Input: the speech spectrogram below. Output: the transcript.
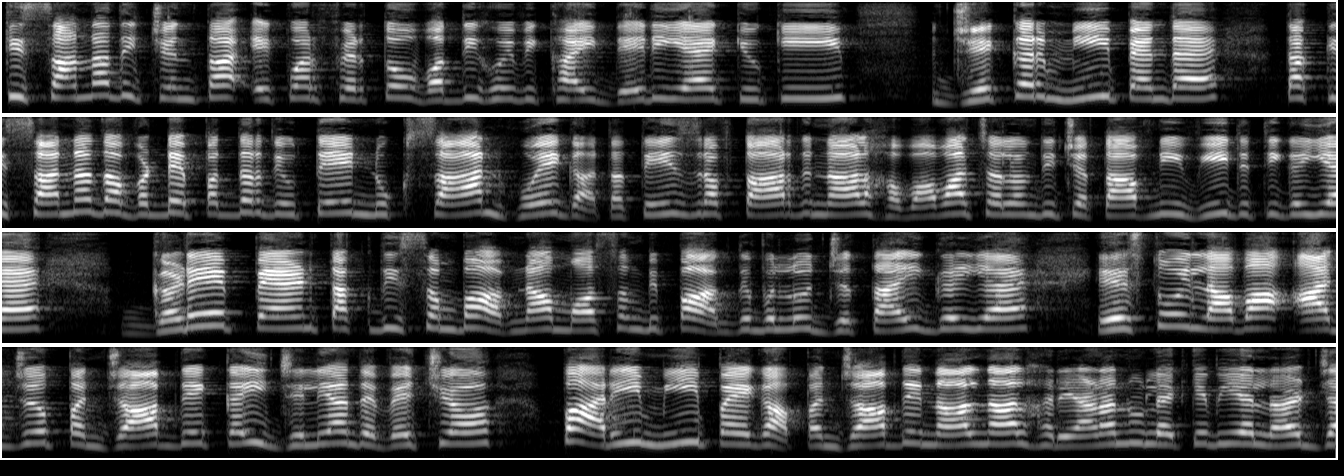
ਕਿਸਾਨਾਂ ਦੀ ਚਿੰਤਾ ਇੱਕ ਵਾਰ ਫਿਰ ਤੋਂ ਵਧੀ ਹੋਈ ਵਿਖਾਈ ਦੇ ਰਹੀ ਹੈ, ਕਿਉਂਕਿ ਜੇਕਰ ਮੀਂਹ ਪੈਂਦਾ ਹੈ, ਤਾਂ ਕਿਸਾਨਾਂ ਦਾ ਵੱਡੇ ਪੱਧਰ ਦੇ ਉੱਤੇ ਨੁਕਸਾਨ ਹੋਏਗਾ। ਤਾਂ ਤੇਜ਼ ਰਫ਼ਤਾਰ ਦੇ ਨਾਲ ਹਵਾਵਾਂ ਚੱਲਣ ਦੀ ਚੇਤਾਵਨੀ ਵੀ ਦਿੱਤੀ ਗਈ ਹੈ। ਗੜੇ ਪੈਣ ਤੱਕ ਦੀ ਸੰਭਾਵਨਾ ਮੌਸਮ ਵਿਭਾਗ ਦੇ ਵੱਲੋਂ ਜਤਾਈ ਗਈ ਹੈ। ਇਸ ਤੋਂ ਇਲਾਵਾ ਅੱਜ ਪੰਜਾਬ ਦੇ ਕਈ ਜ਼ਿਲ੍ਹਿਆਂ ਦੇ ਵਿੱਚ ਭਾਰੀ ਮੀਂਹ ਪਏਗਾ। ਪੰਜਾਬ ਦੇ ਨਾਲ-ਨਾਲ ਹਰਿਆਣਾ ਨੂੰ ਲੈ ਕੇ ਵੀ ਅਲਰਟ ਜਾਰੀ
